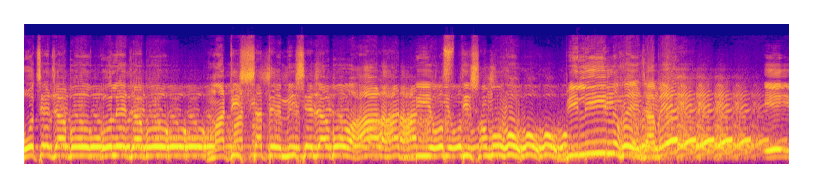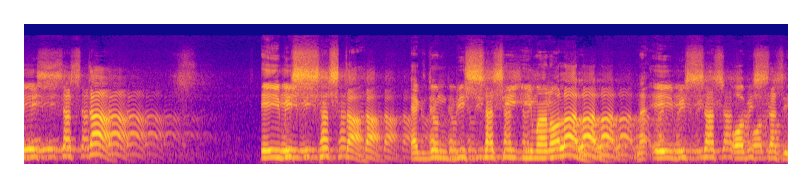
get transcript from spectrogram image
পচে যাব, গলে যাব, মাটির সাথে মিশে যাব, হাড় হাড্ডি অস্থি সমূহ বিলীন হয়ে যাবে। এই বিশ্বাসটা এই বিশ্বাসটা একজন বিশ্বাসী ইমানওয়ালা না এই বিশ্বাস অবিশ্বাসী?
